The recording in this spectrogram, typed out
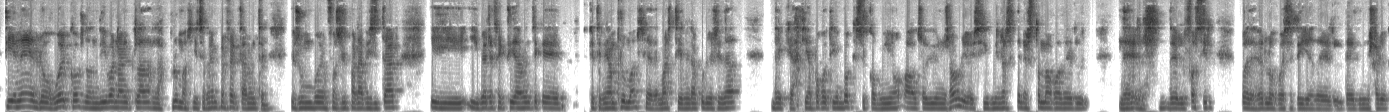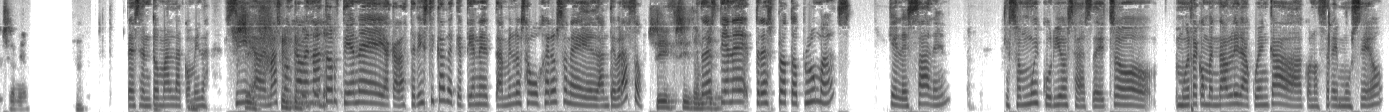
tiene los huecos donde iban ancladas las plumas y se ven perfectamente. Es un buen fósil para visitar y, ver efectivamente que tenían plumas y además tiene la curiosidad de que hacía poco tiempo que se comió a otro dinosaurio y si miras el estómago del, del, del fósil puedes ver los huesecillos del, del dinosaurio que se comió. Te sentó mal la comida. Sí, Sí. además Concavenator tiene la característica de que tiene también los agujeros en el antebrazo. Sí, sí, también. Entonces tiene tres protoplumas que le salen, que son muy curiosas. De hecho, muy recomendable ir a Cuenca a conocer el museo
